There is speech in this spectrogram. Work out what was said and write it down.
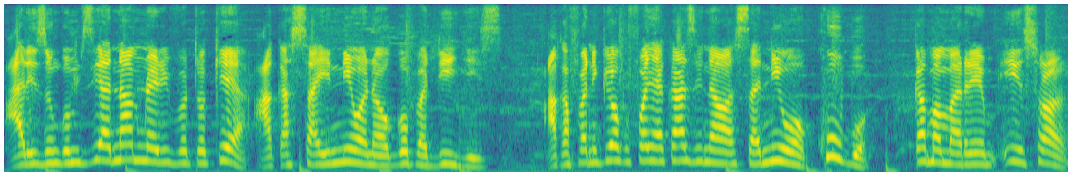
alizungumzia namna ilivyotokea akasainiwa na Ogopa DJs, akafanikiwa kufanya kazi na wasanii wakubwa kama marehemu Israel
